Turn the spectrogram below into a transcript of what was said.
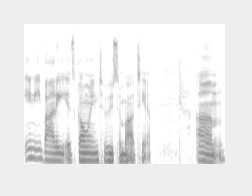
anybody is going to Busembatia. Um,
